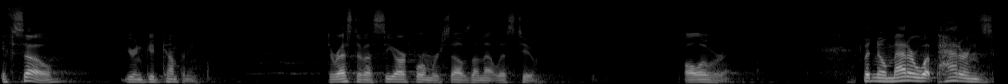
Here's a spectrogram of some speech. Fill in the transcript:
If so, you're in good company. The rest of us see our former selves on that list too, all over it. But no matter what patterns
